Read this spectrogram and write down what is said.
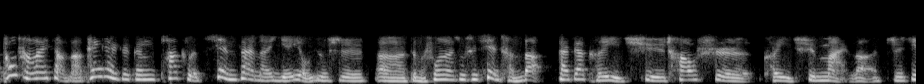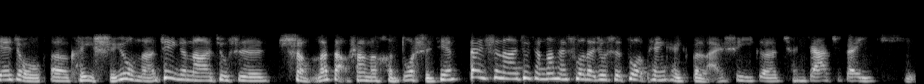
通常来讲呢，pancake 跟 parklets 现在呢也有，就是呃怎么说呢，就是现成的，大家可以去超市可以去买了，直接就呃可以食用的。这个呢就是省了早上的很多时间。但是呢，就像刚才说的，就是做 pancake 本来是一个全家聚在一起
